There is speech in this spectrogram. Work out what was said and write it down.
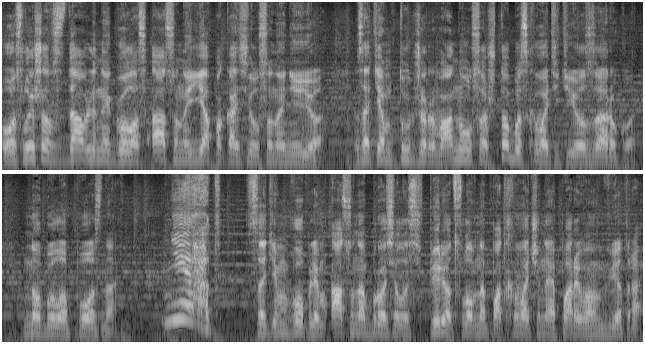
Услышав сдавленный голос Асуны, я покосился на нее. Затем тут же рванулся, чтобы схватить ее за руку. Но было поздно. «Нет!» С этим воплем Асуна бросилась вперед, словно подхваченная порывом ветра.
